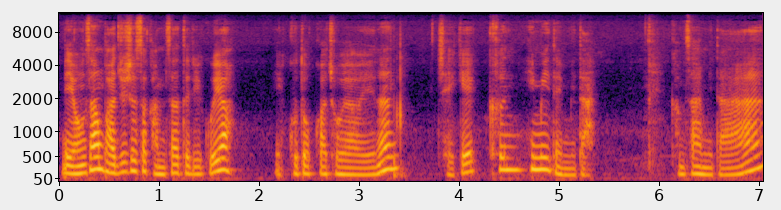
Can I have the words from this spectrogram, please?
네, 영상 봐주셔서 감사드리고요. 예, 구독과 좋아요에는 제게 큰 힘이 됩니다. 감사합니다.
